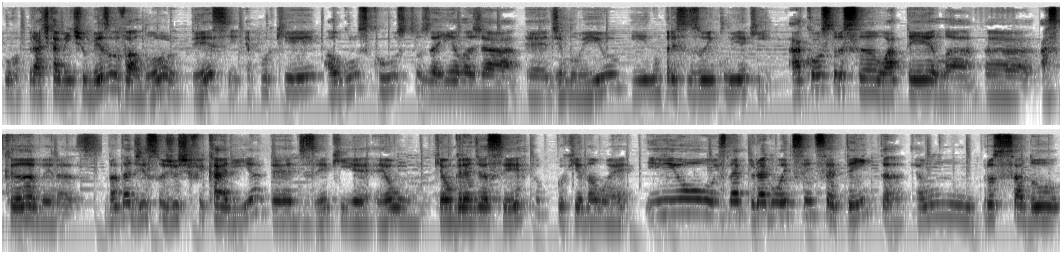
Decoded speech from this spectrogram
por praticamente o mesmo valor desse, é porque alguns custos aí ela já é, diluiu e não precisou incluir aqui a construção, a tela, a, as câmeras, nada disso justificaria é, dizer que é, é, um, que é um grande acerto, porque não é. E o Snapdragon 870 é um processador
